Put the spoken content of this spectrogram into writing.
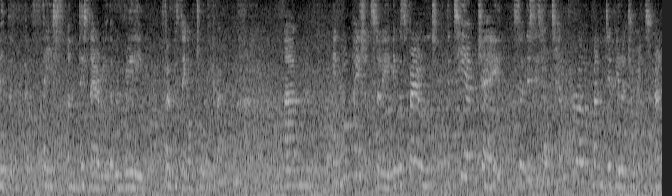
with the, the face and this area that we're really focusing on talking about. Um, in one patient study, it was found the TMJ, so this is your temporomandibular joint, our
